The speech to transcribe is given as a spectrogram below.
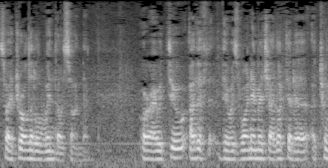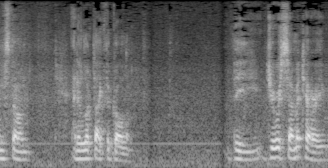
So I draw little windows on them. Or I would do other, th- there was one image I looked at a, a tombstone and it looked like the golem. The Jewish cemetery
